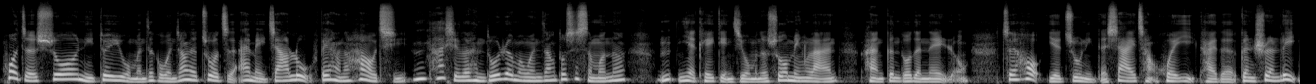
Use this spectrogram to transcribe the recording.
或者说你对于我们这个文章的作者艾美加露非常的好奇，嗯，他写了很多热门文章，都是什么呢？嗯，你也可以点击我们的说明栏看更多的内容。最后，也祝你的下一场会议开得更顺利，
